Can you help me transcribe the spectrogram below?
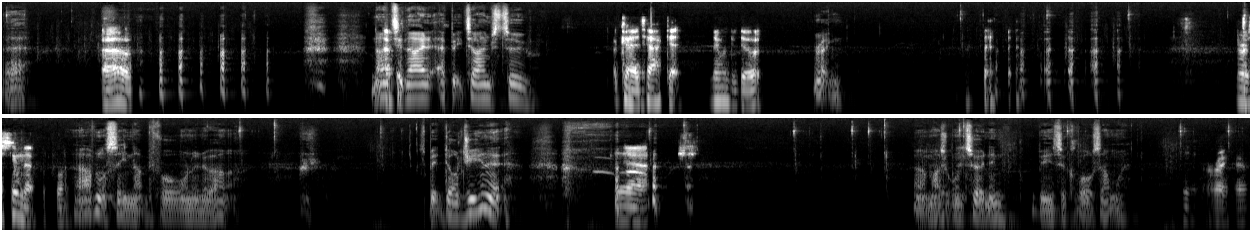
There. Oh, 99 Epic times 2. okay, attack it. Anyone can do it. Reckon. Never seen that before. I've not seen that before, wondering about. It's a bit dodgy, isn't it? Yeah. I might as well turn in, being so close, aren't we? yeah, right here.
